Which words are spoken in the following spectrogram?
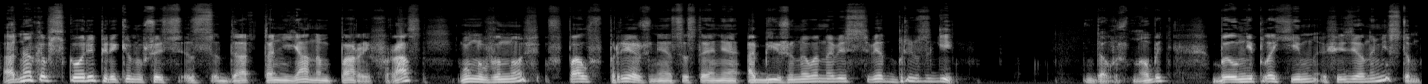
Однако вскоре, перекинувшись с Д'Артаньяном парой фраз, он вновь впал в прежнее состояние обиженного на весь свет брюзги — должно быть, был неплохим физиономистом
